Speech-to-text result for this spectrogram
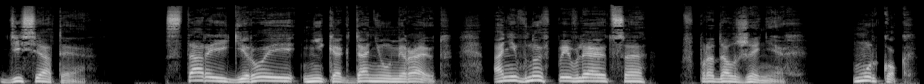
десятая. Старые герои никогда не умирают. Они вновь появляются в продолжениях. Муркок.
